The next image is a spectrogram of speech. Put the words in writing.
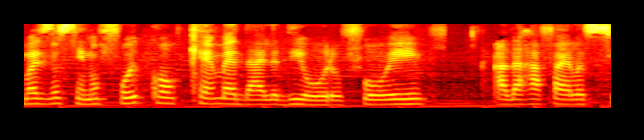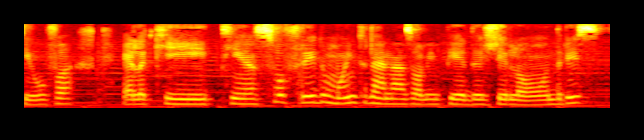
mas assim, não foi qualquer medalha de ouro, foi a da Rafaela Silva, ela que tinha sofrido muito né, nas Olimpíadas de Londres,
